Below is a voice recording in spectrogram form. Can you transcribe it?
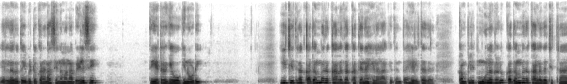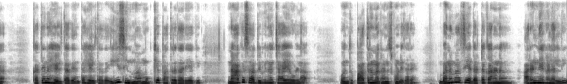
ಎಲ್ಲರೂ ದಯವಿಟ್ಟು ಕನ್ನಡ ಸಿನಿಮಾನ ಬೆಳೆಸಿ ಥಿಯೇಟರ್ಗೆ ಹೋಗಿ ನೋಡಿ. ಈ ಚಿತ್ರ ಕದಂಬರ ಕಾಲದ ಕಥೆನ ಹೇಳಲಾಗಿದೆ ಅಂತ ಹೇಳ್ತಾ ಇದ್ದಾರೆ. ಕಂಪ್ಲೀಟ್ ಮೂಲಗಳು ಕದಂಬರ ಕಾಲದ ಚಿತ್ರ ಕಥೆನ ಹೇಳ್ತಾ ಇದೆ ಅಂತ ಹೇಳ್ತಾ ಇದೆ. ಈ ಸಿನಿಮಾ ಮುಖ್ಯ ಪಾತ್ರಧಾರಿಯಾಗಿ ನಾಗಸಾಧುವಿನ ಛಾಯೆಯುಳ್ಳ ಒಂದು ಪಾತ್ರನ ಕಾಣಿಸ್ಕೊಂಡಿದ್ದಾರೆ. ಬನವಾಸಿಯ ದಟ್ಟ ಕಾರಣ ಅರಣ್ಯಗಳಲ್ಲಿ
